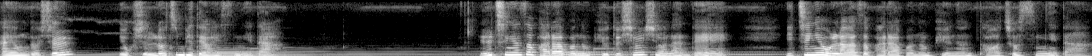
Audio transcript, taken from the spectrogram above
다용도실, 욕실로 준비되어 있습니다. 1층에서 바라보는 뷰도 시원시원한데 2층에 올라가서 바라보는 뷰는 더 좋습니다.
